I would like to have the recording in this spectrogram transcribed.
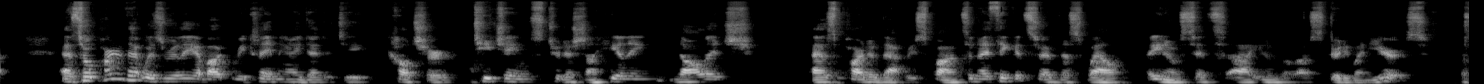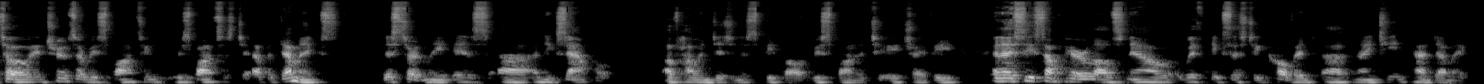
And so part of that was really about reclaiming identity, culture, teachings, traditional healing, knowledge as part of that response. And I think it served us well, you know, since, uh, you know, the last 31 years. So in terms of responding, responses to epidemics, this certainly is uh, an example of how Indigenous people responded to HIV. And I see some parallels now with existing COVID-19 uh, pandemic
